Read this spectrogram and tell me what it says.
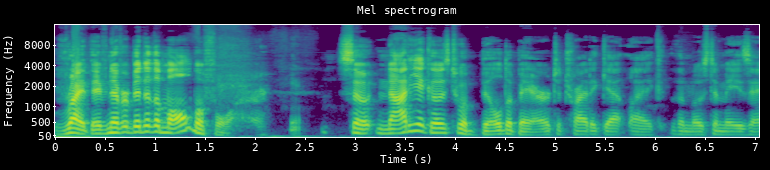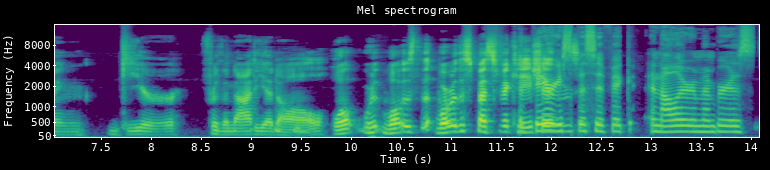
right, they've never been to the mall before. So Nadia goes to a Build a Bear to try to get like the most amazing gear for the Nadia doll. What were what was the what were the Mm-hmm. Specifications? Very specific, and all I remember is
